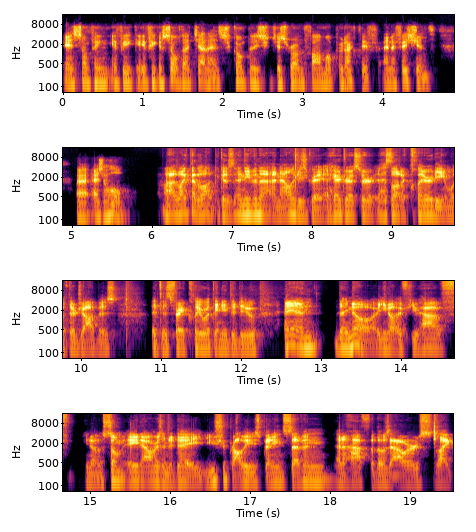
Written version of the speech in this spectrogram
is something if we if we can solve that challenge, companies should just run far more productive and efficient uh, as a whole. I like that a lot because and even that analogy is great. A hairdresser has a lot of clarity in what their job is. it's very clear what they need to do, and they know you know if you have you know some eight hours in a day, you should probably be spending seven and a half of those hours like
